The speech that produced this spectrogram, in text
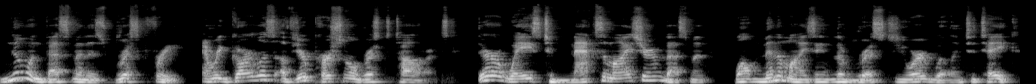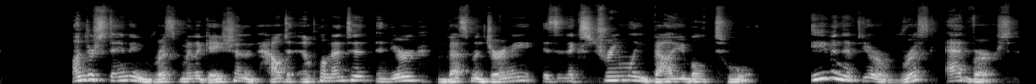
No investment is risk free, and regardless of your personal risk tolerance, there are ways to maximize your investment while minimizing the risks you are willing to take. Understanding risk mitigation and how to implement it in your investment journey is an extremely valuable tool. Even if you're risk adverse,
